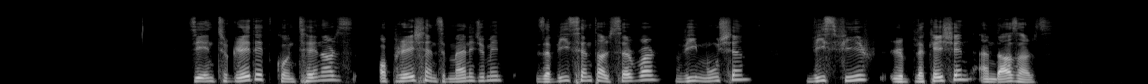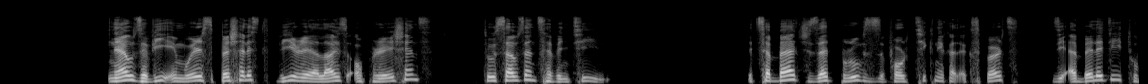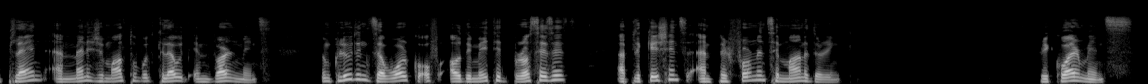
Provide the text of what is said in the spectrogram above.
The integrated containers, operations management, the vCenter server, vMotion, vSphere, replication, and others. Now the VMware Specialist vRealize Operations 2017. It's a badge that proves for technical experts the ability to plan and manage multiple cloud environments, including the work of automated processes, applications, and performance monitoring. Requirements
